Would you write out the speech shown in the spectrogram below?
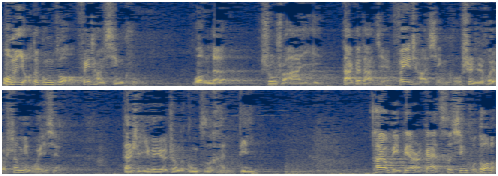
我们有的工作非常辛苦，我们的叔叔阿姨、大哥大姐非常辛苦，甚至会有生命危险。但是一个月挣的工资很低，他要比比尔盖茨辛苦多了。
